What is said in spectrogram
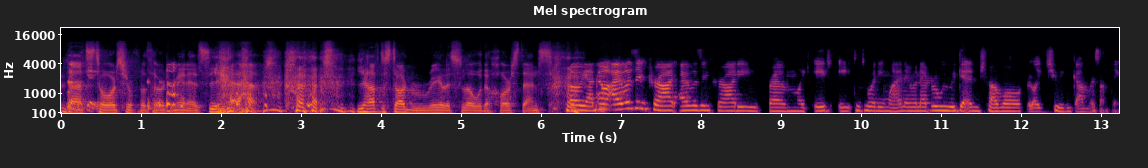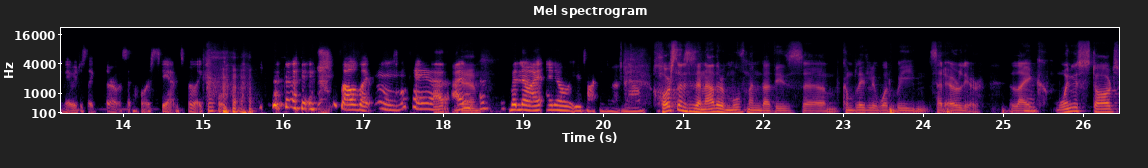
That's torture for 30 minutes. Yeah. you have to start really slow with the horse stance. oh yeah no i was in karate i was in karate from like age 8 to 21 and whenever we would get in trouble for like chewing gum or something they would just like throw us in horse stance for like the whole so i was like mm, okay I, I, Yeah. I- but no I, I know what you're talking about now horse stance is another movement that is um, completely what we said earlier. Like when you start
